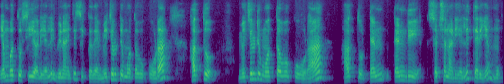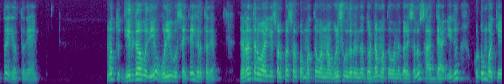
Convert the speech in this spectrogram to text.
ಎಂಬತ್ತು ಸಿ ಅಡಿಯಲ್ಲಿ ವಿನಾಯಿತಿ ಸಿಗ್ತದೆ. ಮೆಚುರಿಟಿ ಮೊತ್ತವು ಕೂಡ ಹತ್ತು ಮೆಚುರಿಟಿ ಮೊತ್ತವು ಕೂಡ ಹತ್ತು ಟೆನ್ ಟೆನ್ ಡಿ ಸೆಕ್ಷನ್ ಅಡಿಯಲ್ಲಿ ತೆರಿಗೆ ಮುಕ್ತ ಇರ್ತದೆ. ಮತ್ತು ದೀರ್ಘಾವಧಿಯ ಉಳಿವು ಸಹಿತ ಇರ್ತದೆ. ನಿರಂತರವಾಗಿ ಸ್ವಲ್ಪ ಸ್ವಲ್ಪ ಮೊತ್ತವನ್ನು ಉಳಿಸುವುದರಿಂದ ದೊಡ್ಡ ಮೊತ್ತವನ್ನು ಗಳಿಸಲು ಸಾಧ್ಯ. ಇದು ಕುಟುಂಬಕ್ಕೆ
